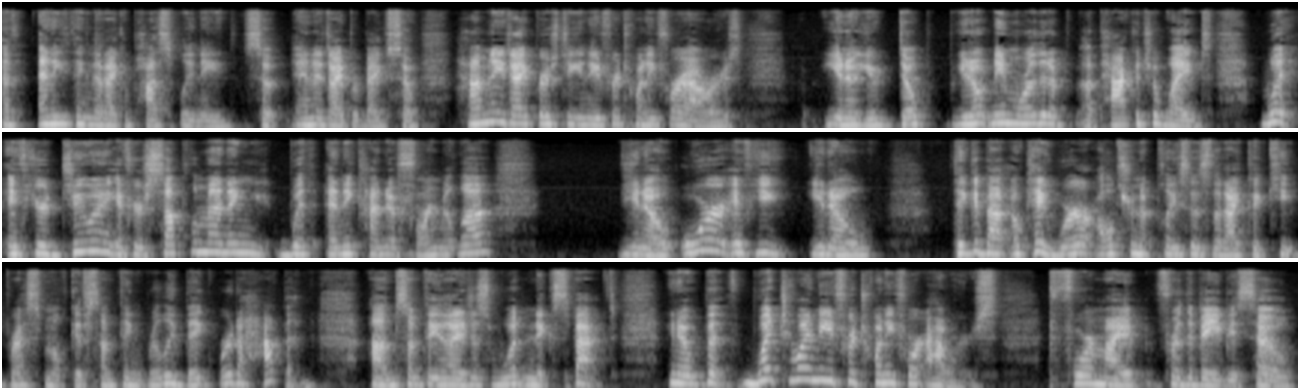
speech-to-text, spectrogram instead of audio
of anything that I could possibly need. So in a diaper bag. So how many diapers do you need for 24 hours? You know, you don't you don't need more than a, a package of wipes. What if you're doing if you're supplementing with any kind of formula, you know, or if you, you know, think about okay where are alternate places that i could keep breast milk if something really big were to happen? Um, something that i just wouldn't expect. You know but what do i need for 24 hours for my for the baby? So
